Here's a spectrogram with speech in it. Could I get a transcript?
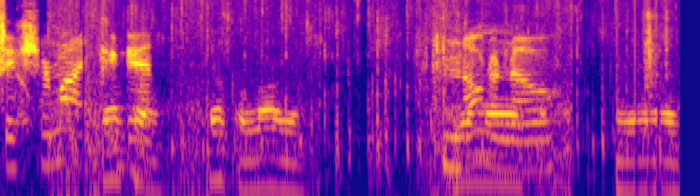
Fix your mic Purple. again. Purple lawyer. No, no, no. Yeah.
